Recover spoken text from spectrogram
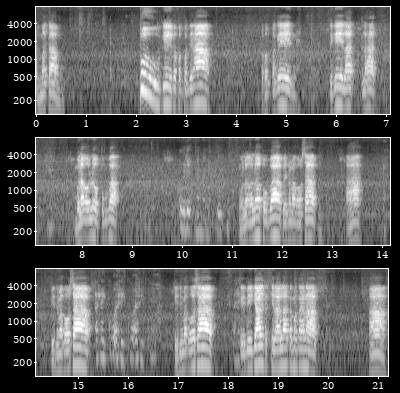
Lumatam. Poo! Sige, papagpagin na. Papagpagin. Sige, lahat, lahat. Mula ulo, pababa. Ulit naman po. Mula ulo, pababa. Pwede makausap. Ah. Pwede makausap. Aray ko, aray ko, aray ko. Pwede makausap. Kaibigan, kakilala ka mag-anak. Ah.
